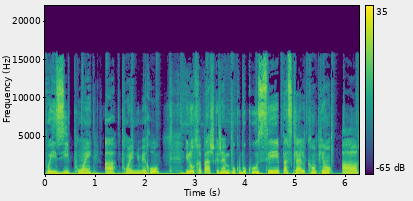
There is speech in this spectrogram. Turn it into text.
poésie.a.numéro. Une autre page que j'aime beaucoup, beaucoup, c'est Pascal Campion Art,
